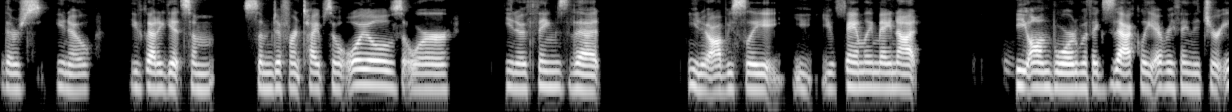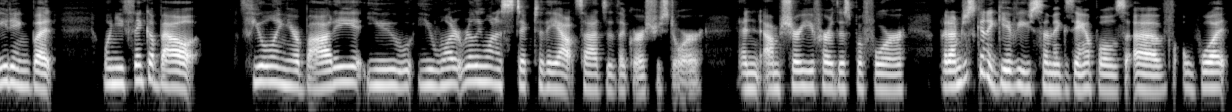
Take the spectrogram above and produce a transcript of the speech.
there's, you know, you've got to get some some different types of oils or, you know, things that, you know, obviously you, your family may not be on board with exactly everything that you're eating, but when you think about fueling your body, you you want really want to stick to the outsides of the grocery store. And I'm sure you've heard this before, but I'm just going to give you some examples of what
